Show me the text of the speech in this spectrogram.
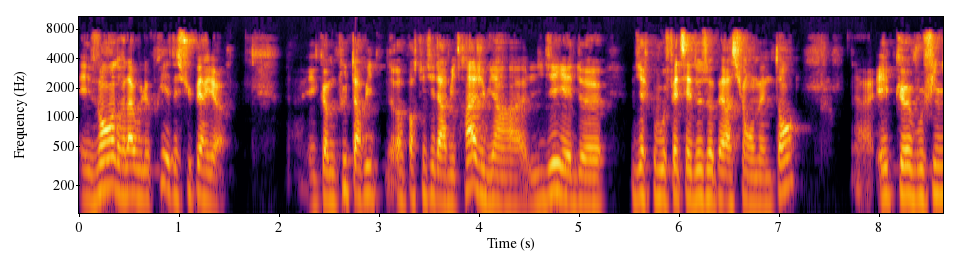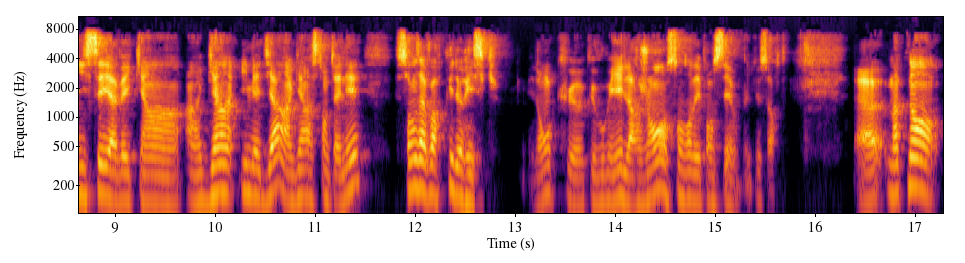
et vendre là où le prix était supérieur. Et comme toute opportunité d'arbitrage, eh bien, l'idée est de dire que vous faites ces deux opérations en même temps et que vous finissez avec un, gain immédiat, un gain instantané, sans avoir pris de risque. Et donc que vous gagnez de l'argent sans en dépenser en quelque sorte. Euh, maintenant,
